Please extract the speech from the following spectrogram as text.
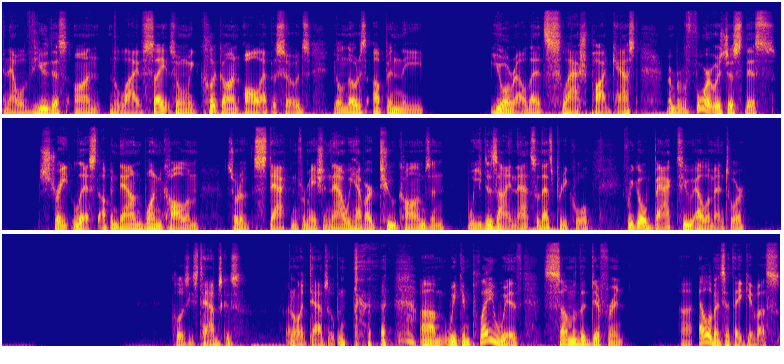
and that will view this on the live site. So when we click on all episodes, you'll notice up in the URL that it's slash podcast. Remember before it was just this straight list up and down, one column, sort of stacked information. Now we have our two columns and we designed that, so that's pretty cool. If we go back to Elementor, close these tabs because I don't like tabs open. um, we can play with some of the different uh, elements that they give us.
